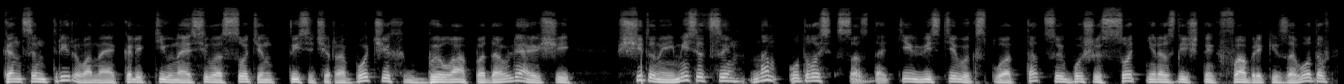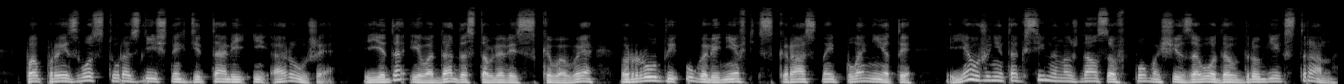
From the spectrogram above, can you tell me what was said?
Концентрированная коллективная сила сотен тысяч рабочих была подавляющей – в считанные месяцы нам удалось создать и ввести в эксплуатацию больше сотни различных фабрик и заводов по производству различных деталей и оружия. Еда и вода доставлялись с КВВ, руды, уголь и нефть с Красной планеты. Я уже не так сильно нуждался в помощи заводов других стран,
